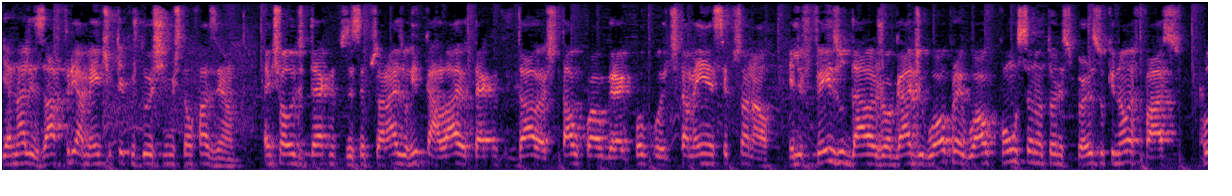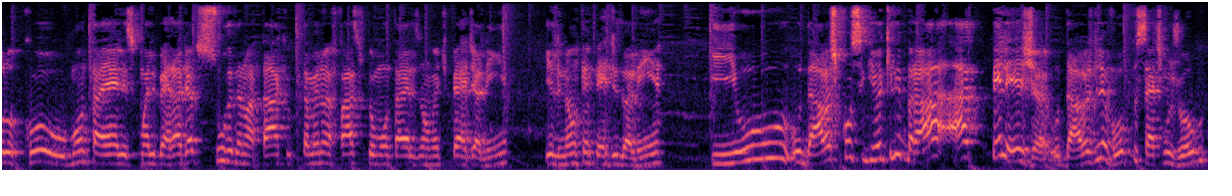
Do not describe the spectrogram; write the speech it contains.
e analisar friamente o que, que os dois times estão fazendo. A gente falou de técnicos excepcionais, o Rick Carlisle, o do Dallas, tal qual o Greg Popovich, também é excepcional. Ele fez o Dallas jogar de igual para igual com o San Antonio Spurs, o que não é fácil. Colocou o Monta Ellis com uma liberdade absurda no ataque, o que também não é fácil, porque o Monta Ellis normalmente perde a linha, e ele não tem perdido a linha. E o, o, Dallas conseguiu equilibrar a peleja. O Dallas levou para o sétimo jogo.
